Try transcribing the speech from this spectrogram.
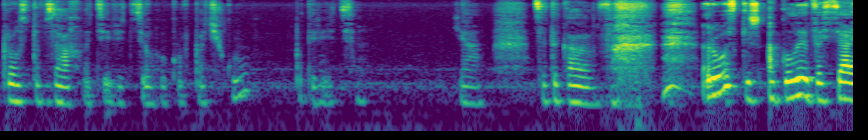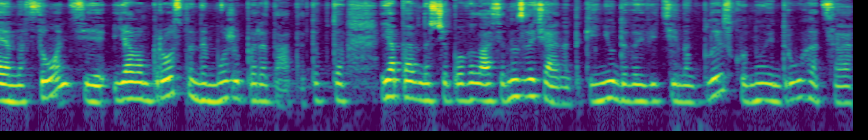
просто в захваті від цього ковпачку. Подивіться. Я... Це така розкіш, а коли це сяє на сонці, я вам просто не можу передати. Тобто, я певна, що повелася, ну, звичайно, такий нюдовий відтінок блиску. Ну і друге, це,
